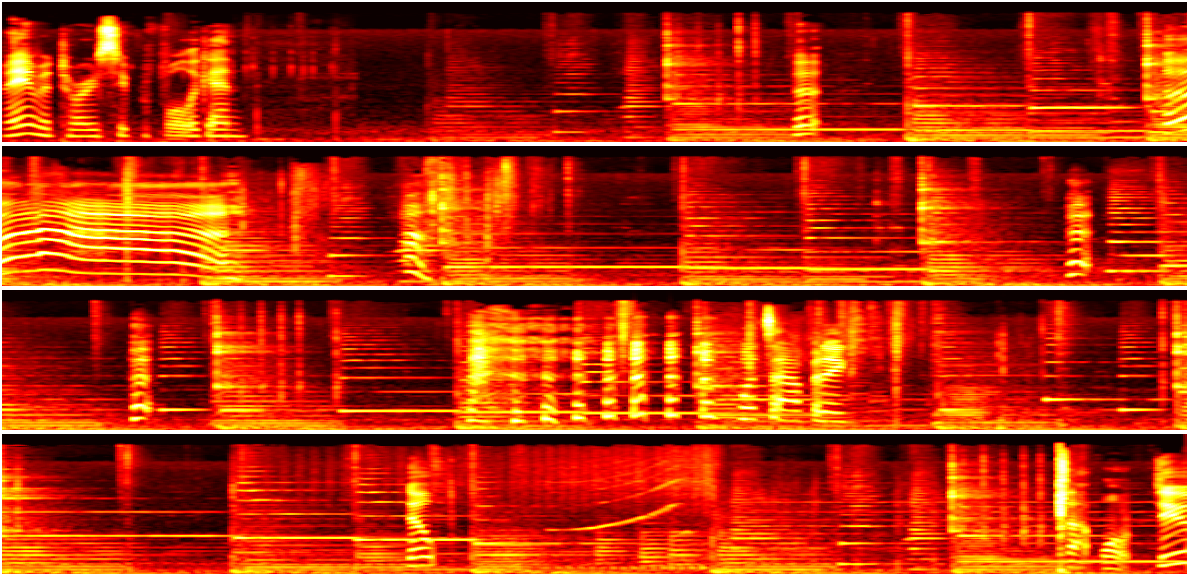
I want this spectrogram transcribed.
My inventory's super full again. Uh. Ah! Huh. What's happening? Nope. That won't do.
